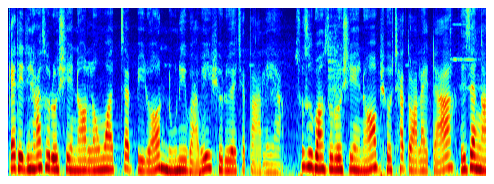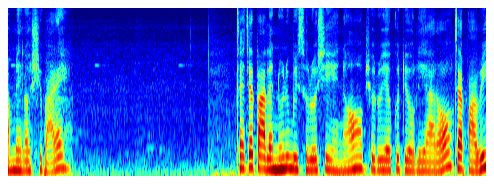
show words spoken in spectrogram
ကဲဒီဒီဟာဆိုလို့ရှိရင်တော့လုံးဝကြက်ပြီးတော့နူးနေပါပြီဖြိုးရရဲ့ချက်သားလေးကစုစုပေါင်းဆိုလို့ရှိရင်တော့ဖြိုးချက်သွားလိုက်တာ45မိနစ်လောက်ရှိပါတယ် ကဲကြက်သားလည်းနူးနေပြီဆိုလို့ရှိရင်တော့ဖြိုတို့ရဲ့ကွတ်တီယိုလေးကတော့ကြက်ပါပြီ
